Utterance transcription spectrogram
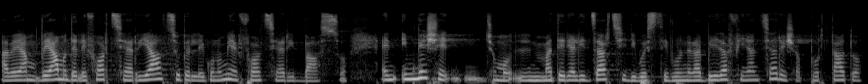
avevamo, avevamo, delle forze a rialzo per l'economia e forze a ribasso. E invece diciamo, il materializzarsi di queste vulnerabilità finanziarie ci ha portato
